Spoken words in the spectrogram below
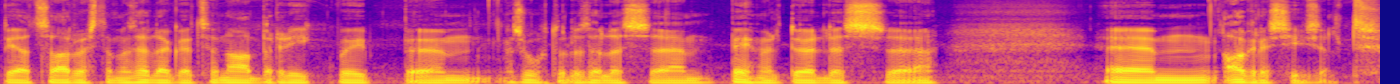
pead sa arvestama sellega, et see naaberriik võib suhtuda sellesse pehmelt öeldes agressiivselt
